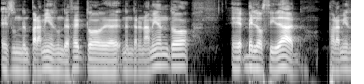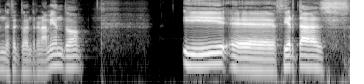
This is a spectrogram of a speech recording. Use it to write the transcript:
es un, para mí es un defecto de, entrenamiento, eh, velocidad para mí es un defecto de entrenamiento, y eh, ciertas,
